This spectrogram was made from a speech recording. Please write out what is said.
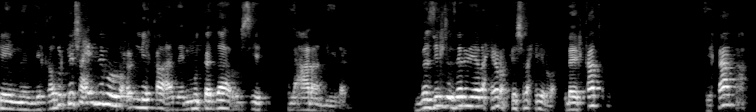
كاين اللقاء. درك اش يديروا يروحوا اللقاء هذا المنتدى الروسي العربي لا الوزير الجزائري راح يروح كاش راح يروح؟ لا يقاطع يقاطع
